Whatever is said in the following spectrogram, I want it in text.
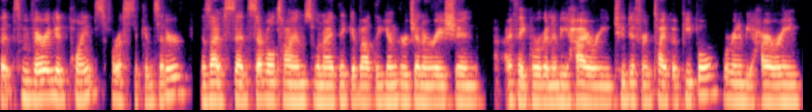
But some very good points for us to consider. As I've said several times, when I think about the younger generation, I think we're going to be hiring two different type of people. We're going to be hiring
